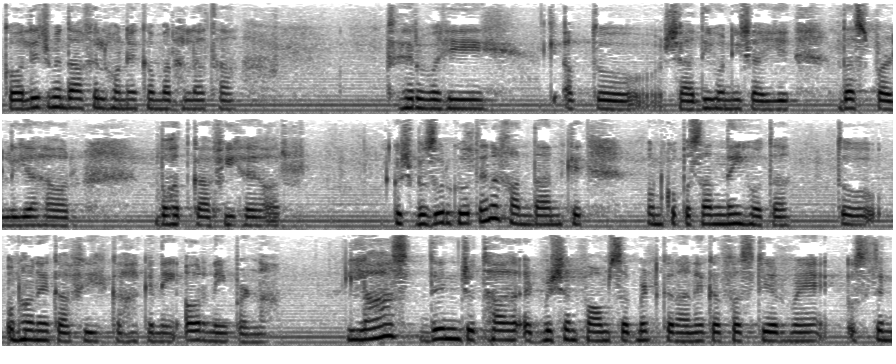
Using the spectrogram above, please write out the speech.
کالج میں داخل ہونے کا مرحلہ تھا۔ پھر وہی کہ اب تو شادی ہونی چاہیے۔ دس پڑھ لیا ہے اور بہت کافی ہے اور کچھ بزرگ ہوتے ہیں نا خاندان کے، ان کو پسند نہیں ہوتا، تو انہوں نے کافی کہا کہ نہیں، اور نہیں پڑھنا۔ لاسٹ دن جو تھا ایڈمیشن فارم سبمٹ کرانے کا فرسٹ ایئر میں، اس دن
